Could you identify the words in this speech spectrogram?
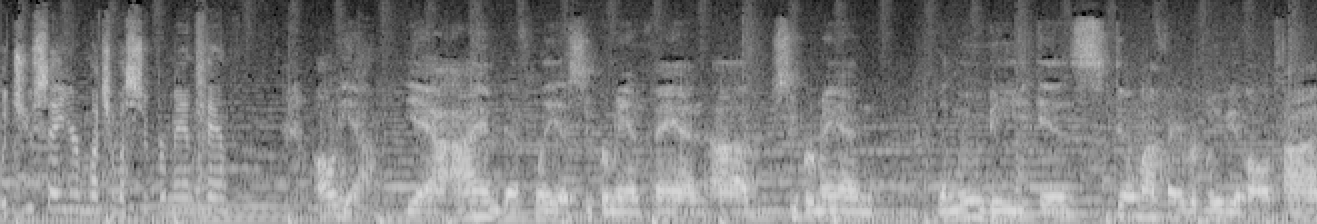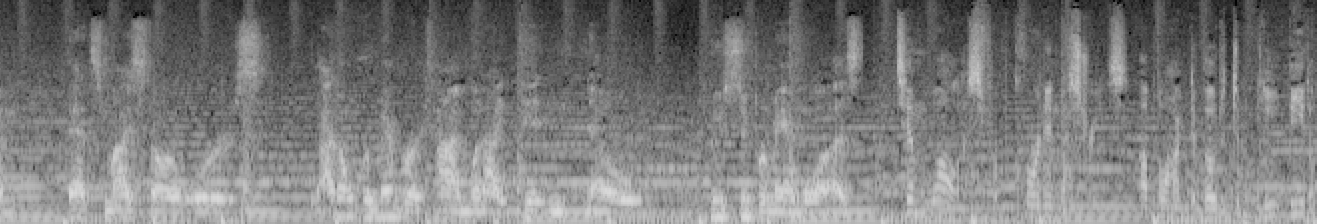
would you say you're much of a Superman fan? Oh, yeah. Yeah, I am definitely a Superman fan. Uh, Superman, the movie, is still my favorite movie of all time. That's my Star Wars I don't remember a time when I didn't know who Superman was. Tim Wallace from Kord Industries, a blog devoted to Blue Beetle.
